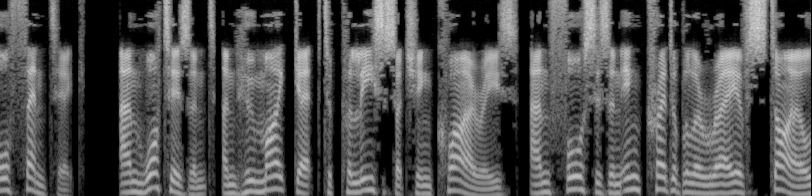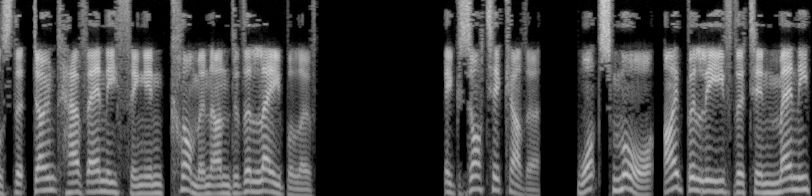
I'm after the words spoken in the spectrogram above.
authentic and what isn't and who might get to police such inquiries, and forces an incredible array of styles that don't have anything in common under the label of exotic other. What's more, I believe that in many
